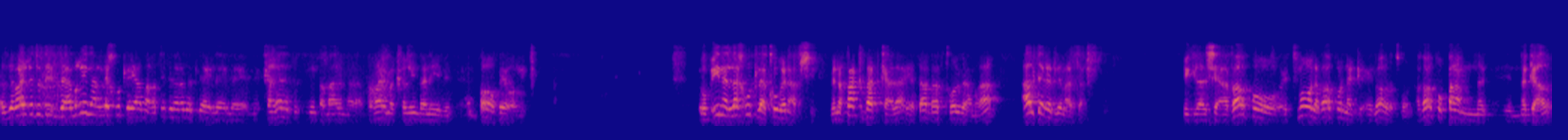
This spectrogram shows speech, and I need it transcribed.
אז זה מים רדודים, ואמרינן לכות לימה, רציתי לרדת לקרן את עצמי במים הקרים והנעימים, אין פה הרבה עומק. ובאינן לכות לעקור נפשי. ונפק בת קלה, יצאה בת קול ואמרה, אל תרד למטה. בגלל שעבר פה, אתמול עבר פה, נג... לא אתמול, עבר פה פעם נגר,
